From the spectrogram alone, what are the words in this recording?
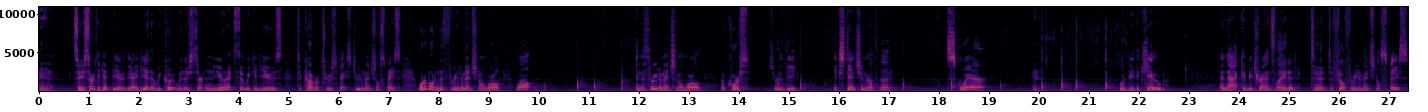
so you start to get the, the idea that we could, well, there's certain units that we could use to cover two space, two-dimensional space. What about in the three-dimensional world? Well, in the three-dimensional world, of course, sort of the extension of the square would be the cube. And that could be translated to, to fill three-dimensional space.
